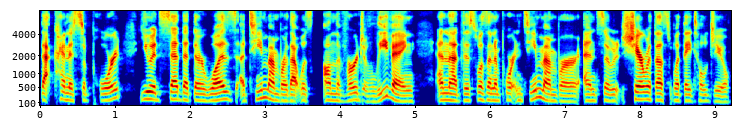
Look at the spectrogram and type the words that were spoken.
that kind of support. You had said that there was a team member that was on the verge of leaving and that this was an important team member. And so share with us what they told you.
